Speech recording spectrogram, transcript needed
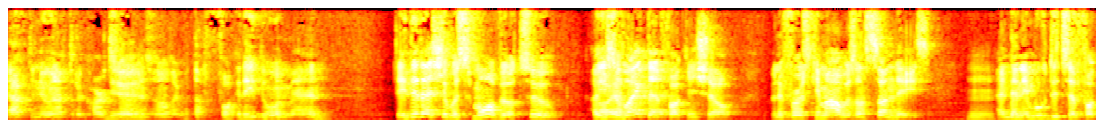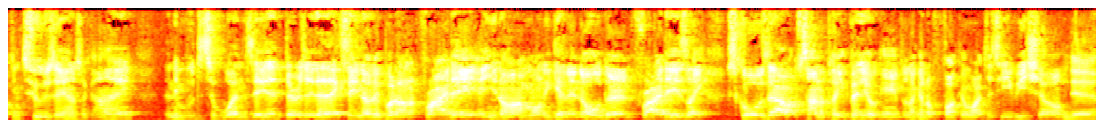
afternoon after the cartoons. Yeah. And I was like, what the fuck are they doing, man? They did that shit with Smallville too. I used Oh, yeah? to like that fucking show. When it first came out, it was on Sundays. Hmm. And then they moved it to fucking Tuesday, and I was like, all right. Then they moved it to Wednesday and Thursday. Then next thing you know, they put it on a Friday, and you know, I'm only getting older, and Friday is like, school's out, it's time to play video games. I'm not gonna fucking watch a TV show. Yeah,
